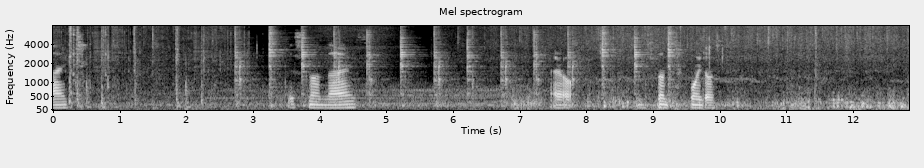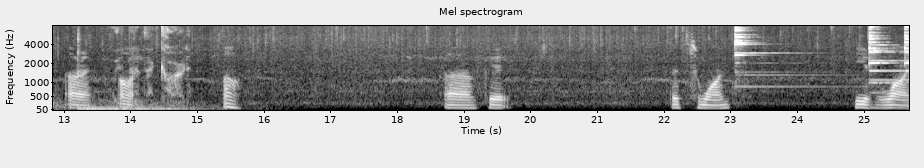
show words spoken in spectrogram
Right. That's not nice. At all. Let's not disappoint us. Alright. Wait Oh. that card. Oh. Uh, okay. That's one. Here, one,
